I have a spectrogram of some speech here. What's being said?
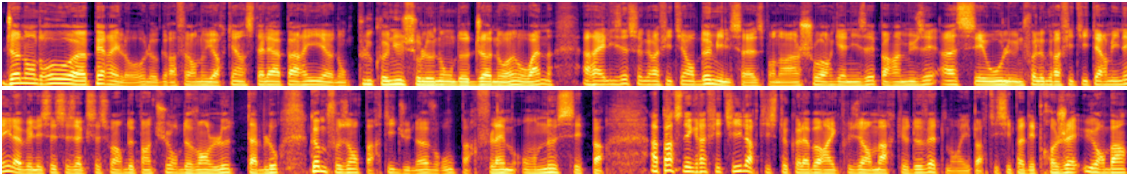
John Andrew euh, Perello, le graffeur new-yorkais installé à Paris, euh, donc plus connu sous le nom de John One, a réalisé ce graffiti en 2016 pendant un show organisé par un musée à Séoul. Une fois le graffiti terminé, il avait laissé ses accessoires de peinture devant le tableau, comme faisant partie d'une œuvre ou par flemme, on ne sait pas. À part ces graffitis, l'artiste collabore avec plusieurs marques de vêtements et participe à des projets urbains.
